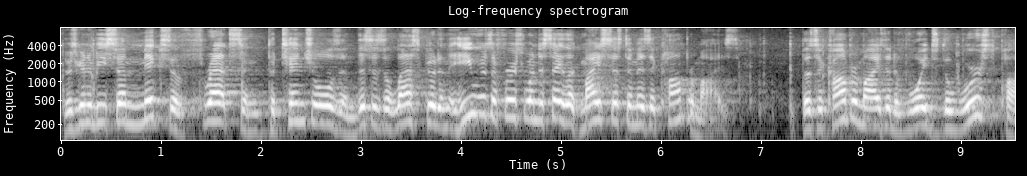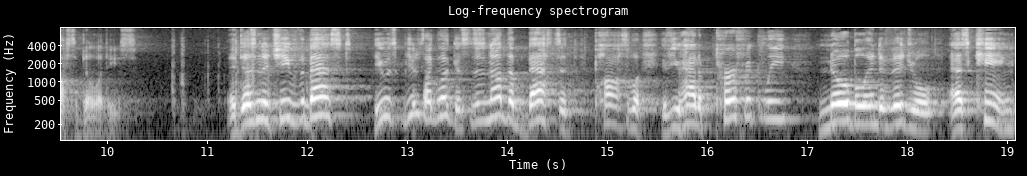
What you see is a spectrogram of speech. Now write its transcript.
There's going to be some mix of threats and potentials, and this is a less good. And he was the first one to say, look, my system is a compromise. But it's a compromise that avoids the worst possibilities. It doesn't achieve the best. He was, he was like, look, this is not the best possible. If you had a perfectly noble individual as king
